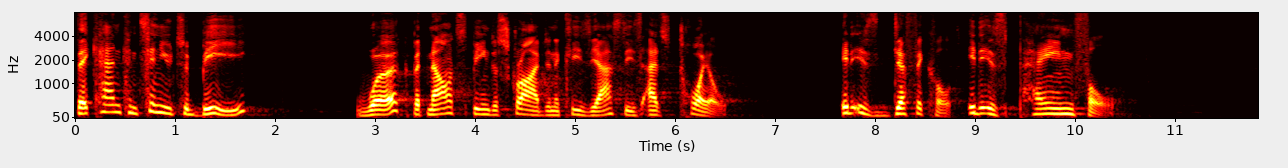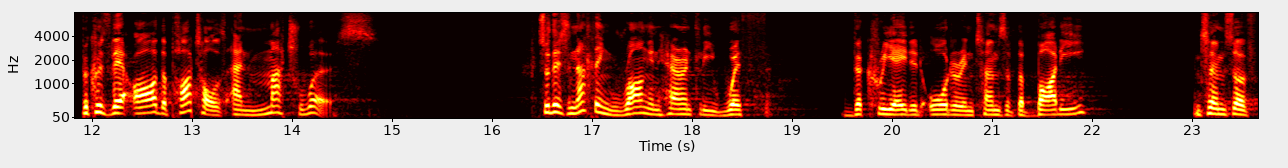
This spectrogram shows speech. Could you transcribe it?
they can continue to be work, but now it's being described in Ecclesiastes as toil. It is difficult. It is painful. Because there are the potholes and much worse. So there's nothing wrong inherently with the created order in terms of the body, in terms of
